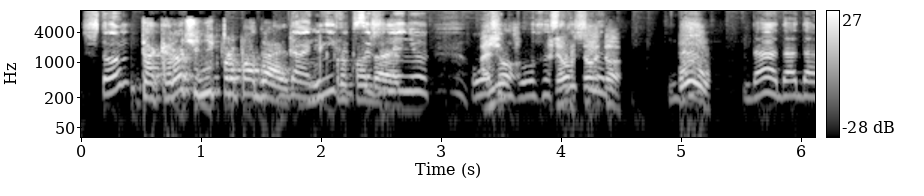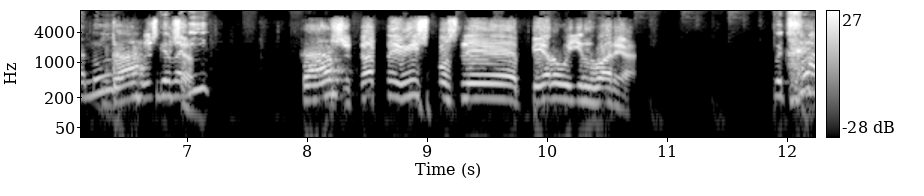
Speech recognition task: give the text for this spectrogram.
Что? Так, короче, Ник пропадает. Да, Ник Ника, к сожалению, очень Алло, плохо алло, слышно. алло, алло. Да, О, да, да, да, ну, Да. Говори, Да. шикарная вещь после 1 января. почему?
